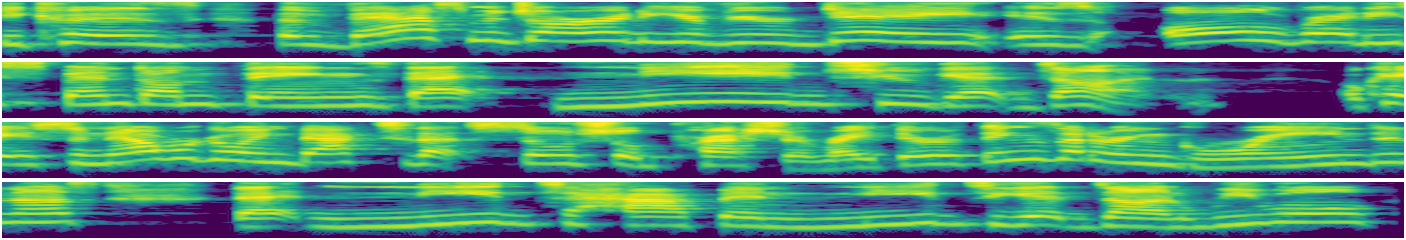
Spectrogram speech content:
because the vast majority of your day is already spent on things that need to get done. Okay, so now we're going back to that social pressure, right? There are things that are ingrained in us that need to happen, need to get done. We will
